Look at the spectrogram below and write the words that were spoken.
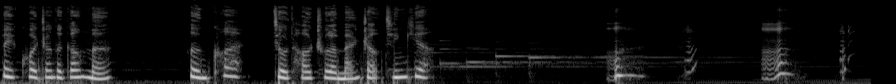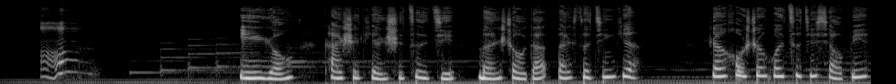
被扩张的肛门，很快就掏出了满掌精液。容开始舔舐自己满手的白色精液，然后伸回自己小臂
